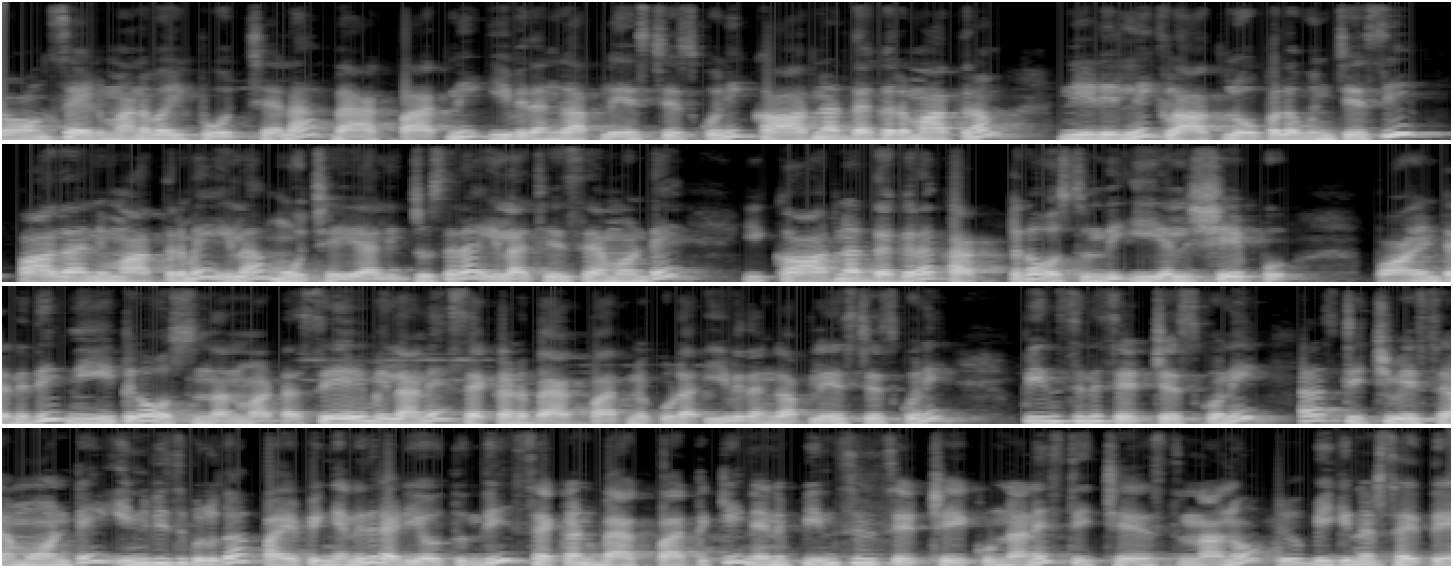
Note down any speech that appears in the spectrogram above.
రాంగ్ సైడ్ మన వైపు వచ్చేలా బ్యాక్ పార్ట్ని ఈ విధంగా ప్లేస్ చేసుకొని కార్నర్ దగ్గర మాత్రం నీడిల్ని క్లాత్ లోపల ఉంచేసి పాదాన్ని మాత్రమే ఇలా మూవ్ చేయాలి. చూసారా? ఇలా చేసాము అంటే ఈ కార్నర్ దగ్గర కరెక్ట్గా వస్తుంది. ఈ ఎల్ షేప్ పాయింట్ అనేది నీట్గా వస్తుందన్నమాట. సేమ్ ఇలానే సెకండ్ బ్యాక్ పార్ట్ని కూడా ఈ విధంగా ప్లేస్ చేసుకొని పిన్స్ని సెట్ చేసుకొని ఇలా స్టిచ్ వేసాము అంటే ఇన్విజిబుల్గా పైపింగ్ అనేది రెడీ అవుతుంది. సెకండ్ బ్యాక్ పార్ట్కి నేను పిన్స్ని సెట్ చేయకుండానే స్టిచ్ చేస్తున్నాను. మీరు బిగినర్స్ అయితే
